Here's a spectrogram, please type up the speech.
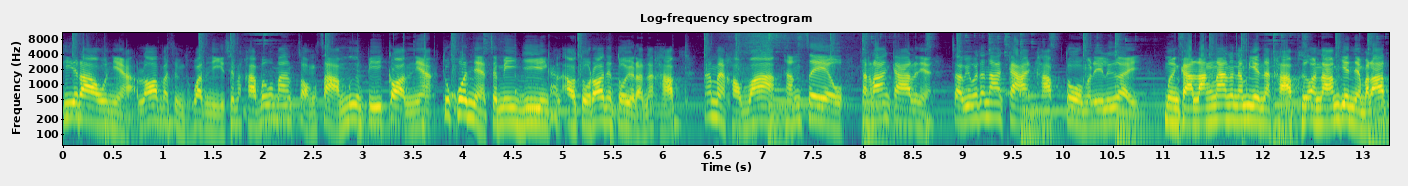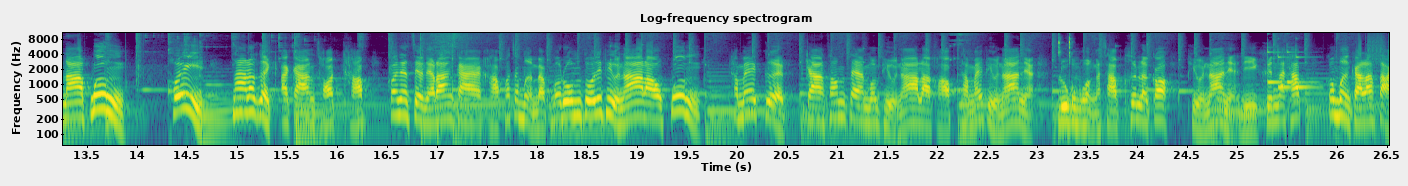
ที่เราเนี่ยรอดมาถึงทุกวันนี้ใช่ไหมครับเมื่อประมาณ2 3หมื่นปีก่อนเนี่ยทุกคนเนี่ยจะมียีนการเอาตัวรอดในตัวอยู่แล้วนะครับนั่นหมายความว่าทั้งเซลล์ทั้งร่างกายเราเนี่ยจะวิวัฒนาการครับโตมาเรื่อยๆ เหมือนการล้างหน้าด้วยน้ำเย็นนะครับคือเอาน้ำเย็นเนี่ยมาราดหน้าปึ้งเฮ้ยหน้าเราเกิดอาการช็อตครับ ก็ในเซลล์ในร่างกายครับก็จะเหมือนแบบมารวมตัวที่ผิวหน้าเราปึ้งทำให้เกิดการซ่อมแซมบนผิวหน้าเราครับทำให้ผิวหน้าเนี่ยรูขุมขนกระชับขึ้นแล้วก็ผิวหน้าเนี่ยดีขึ้นนะครับก็เหมือนการรักษา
